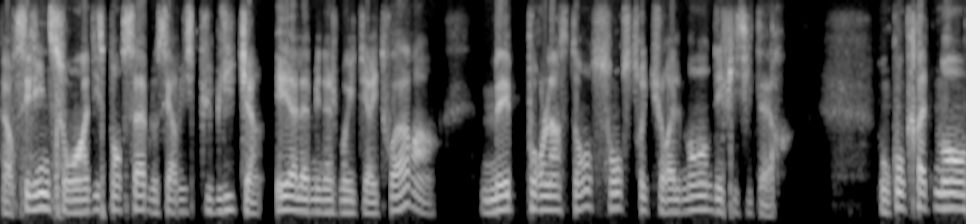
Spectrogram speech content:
Alors ces lignes sont indispensables au service public et à l'aménagement du territoire, mais pour l'instant sont structurellement déficitaires. Donc concrètement,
